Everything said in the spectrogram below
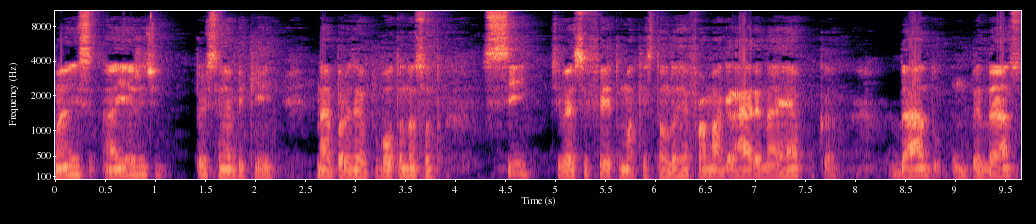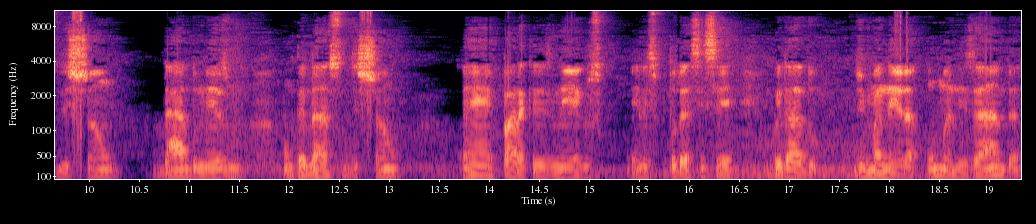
Mas aí a gente percebe que, né, por exemplo, voltando ao assunto, se tivesse feito uma questão da reforma agrária na época, dado um pedaço de chão, dado mesmo um pedaço de chão é, para aqueles negros, eles pudessem ser cuidados de maneira humanizada,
